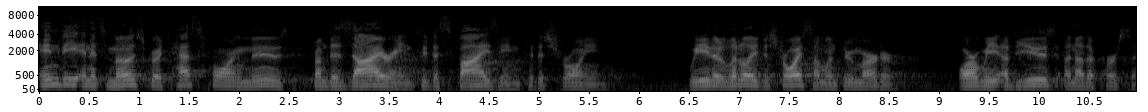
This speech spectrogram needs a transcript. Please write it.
Envy in its most grotesque form moves from desiring to despising to destroying. We either literally destroy someone through murder, or we abuse another person,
